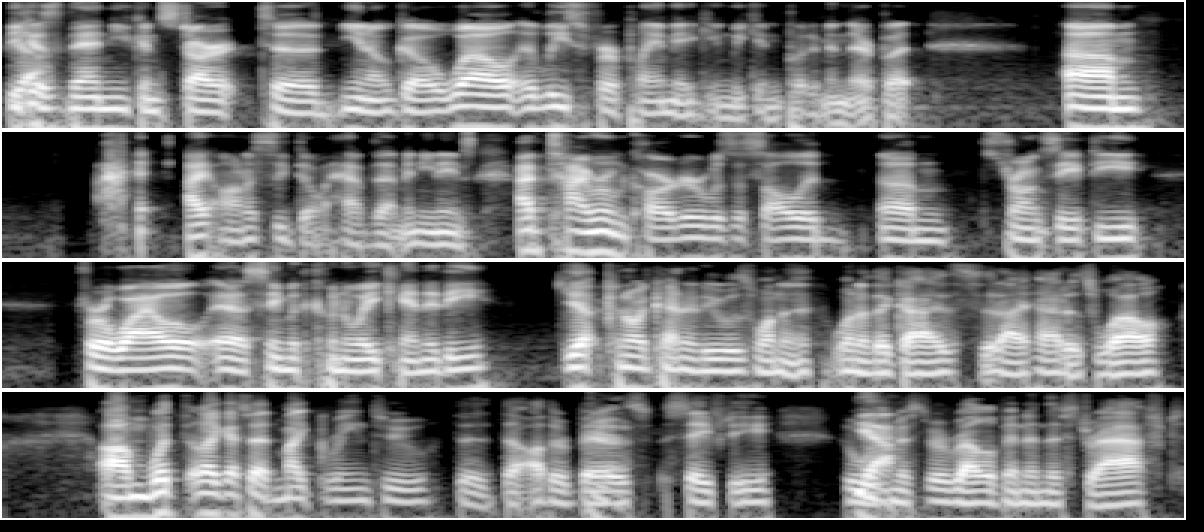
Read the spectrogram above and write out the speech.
because then you can start to you know go well at least for playmaking we can put him in there but um I, I honestly don't have that many names. I have Tyrone Carter was a solid um strong safety for a while. Uh, same with Kenoy Kennedy. Yeah, Kenoy Kennedy was one of one of the guys that I had as well. Um, with like I said, Mike Green too, the the other Bears safety who Yeah. was Mr. Irrelevant in this draft.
